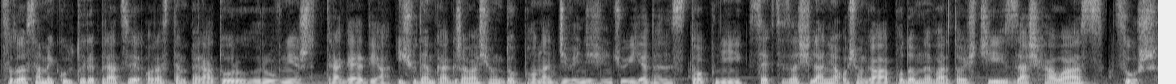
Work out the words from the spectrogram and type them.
Co do samej kultury pracy oraz temperatur, również tragedia. I siódemka grzała się do ponad 91 stopni, sekcja zasilania osiągała podobne wartości, zaś hałas, cóż,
